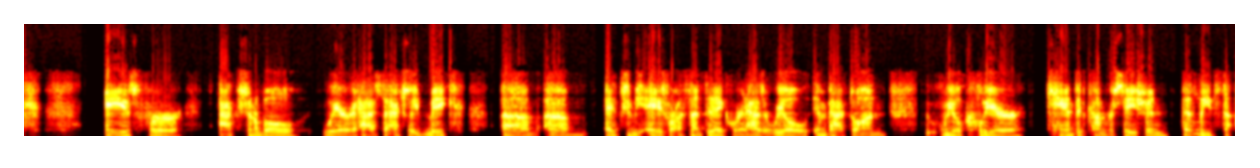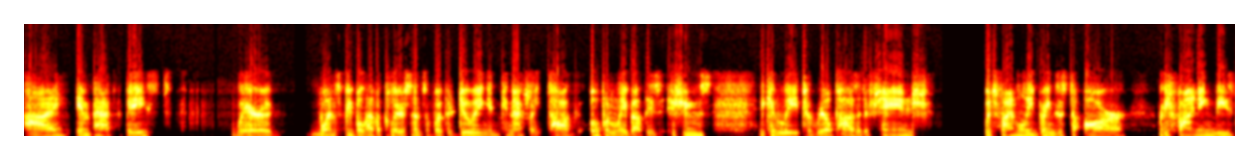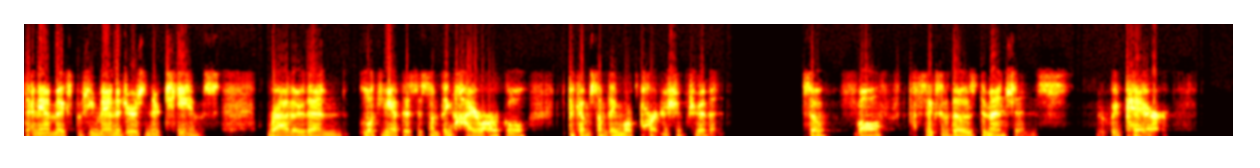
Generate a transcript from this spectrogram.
A is for actionable, where it has to actually make um, um, excuse me, A is for authentic, where it has a real impact on real clear, candid conversation that leads to I, impact based, where once people have a clear sense of what they're doing and can actually talk openly about these issues, it can lead to real positive change, which finally brings us to R, refining these dynamics between managers and their teams. Rather than looking at this as something hierarchical, it becomes something more partnership driven. So all six of those dimensions, repair,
